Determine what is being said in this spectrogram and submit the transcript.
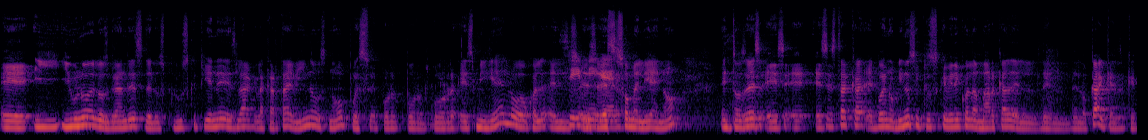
Eh, y, y uno de los grandes de los plus que tiene es la, la carta de vinos, ¿no? Pues eh, por, por, por es Miguel o cuál el Sí, es, Miguel. es sommelier, ¿no? Entonces es, eh, es esta eh, bueno vinos incluso que vienen con la marca del, del, del local que, que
